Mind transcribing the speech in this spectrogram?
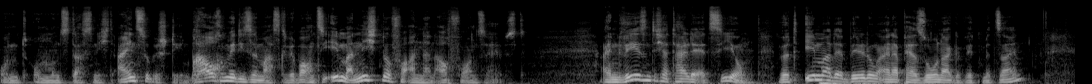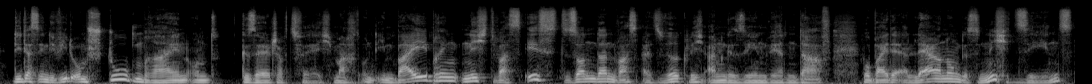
und um uns das nicht einzugestehen, brauchen wir diese Maske. Wir brauchen sie immer, nicht nur vor anderen, auch vor uns selbst. Ein wesentlicher Teil der Erziehung wird immer der Bildung einer Persona gewidmet sein, die das Individuum stubenrein und gesellschaftsfähig macht und ihm beibringt, nicht was ist, sondern was als wirklich angesehen werden darf, wobei der Erlernung des Nichtsehens,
